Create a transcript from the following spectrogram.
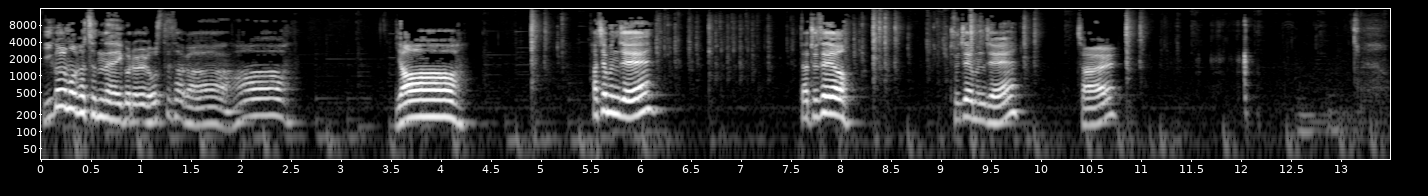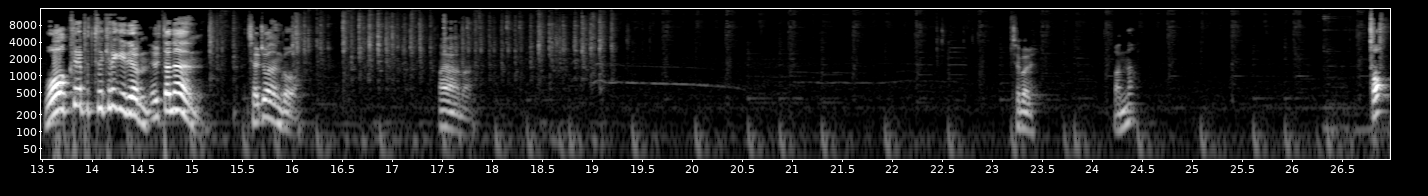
이걸 못 맞췄네 이거를 로스트 사가 아 야. 파체 문제. 자, 주세요. 주제 문제. 잘. 워크래프트 캐릭 이름. 일단은, 제일 좋아하는 거. 아야, 아마. 제발. 맞나? 어?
